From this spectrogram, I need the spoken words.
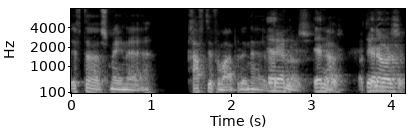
eftersmagen er kraftig for mig på den her. Ja. Det er den også. Den er Ja. også. Og det Den er, også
